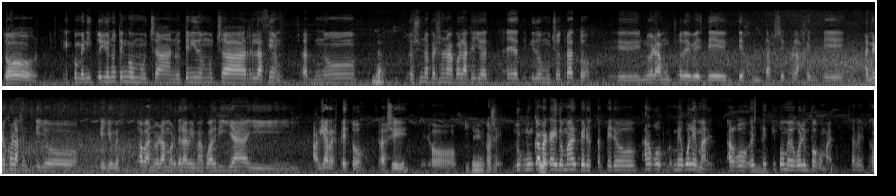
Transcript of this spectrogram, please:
Dos. Es que con Benito yo no tengo mucha, no he tenido mucha relación. o sea, No, no es una persona con la que yo haya tenido mucho trato. Eh, no era mucho de, de- de juntarse con la gente, al menos con la gente que yo que yo me juntaba. No éramos de la misma cuadrilla y había respeto, o sea, sí, pero Sí. no sé. Nu- Nunca me ha caído mal, pero pero algo me huele mal. Algo este tipo me huele un poco mal, ¿sabes? No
